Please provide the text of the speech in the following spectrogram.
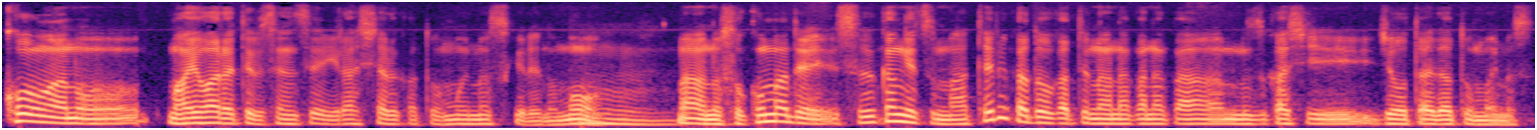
構あの迷われてる先生いらっしゃるかと思いますけれども、うん、まあ、あのそこまで数ヶ月待てるかどうかっていうのはなかなか難しい状態だと思います。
